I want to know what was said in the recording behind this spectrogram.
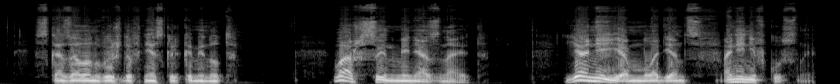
— сказал он, выждав несколько минут. — Ваш сын меня знает. Я не ем младенцев, они невкусные.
